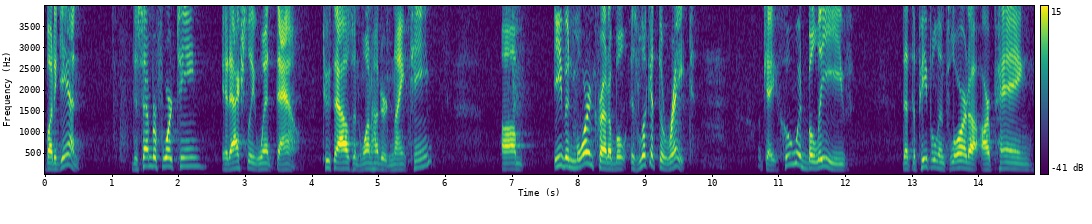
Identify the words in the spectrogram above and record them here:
but again, December 14, it actually went down, 2,119. Um, even more incredible is look at the rate. Okay, who would believe that the people in Florida are paying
